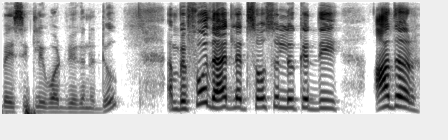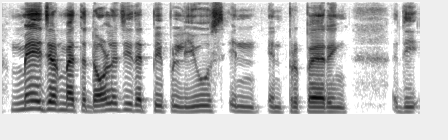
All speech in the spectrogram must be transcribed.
basically what we are going to do. And before that let us also look at the other major methodology that people use in, in preparing the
